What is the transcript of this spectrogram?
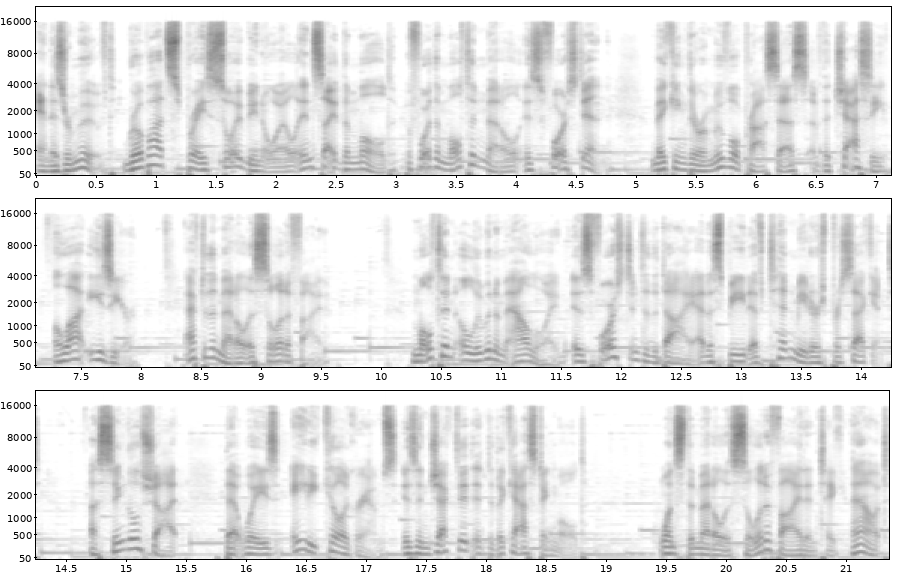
and is removed. Robots spray soybean oil inside the mold before the molten metal is forced in, making the removal process of the chassis a lot easier after the metal is solidified. Molten aluminum alloy is forced into the die at a speed of 10 meters per second. A single shot that weighs 80 kilograms is injected into the casting mold. Once the metal is solidified and taken out,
